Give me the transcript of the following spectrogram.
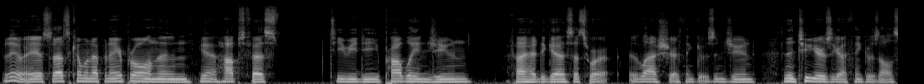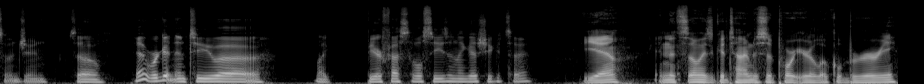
but anyway, yeah, so that's coming up in April, and then yeah, Hops Fest TVD probably in June. If I had to guess, that's where last year I think it was in June, and then two years ago I think it was also in June. So yeah, we're getting into uh like beer festival season, I guess you could say. Yeah, and it's always a good time to support your local brewery.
